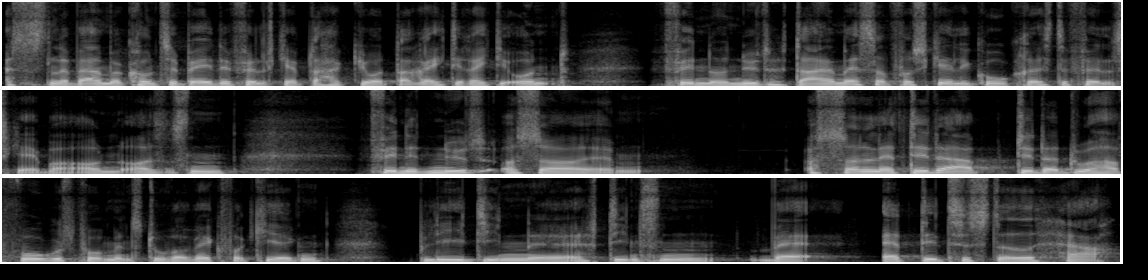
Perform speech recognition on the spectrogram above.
Altså sådan lad være med at komme tilbage i det fællesskab, der har gjort dig rigtig, rigtig ondt. Find noget nyt. Der er masser af forskellige gode kristne fællesskaber, og, og sådan, find et nyt, og så, øhm, og så lad det der, det der, du har fokus på, mens du var væk fra kirken, blive din, øh, din sådan, hvad er det til stede her?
